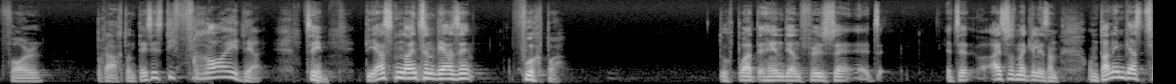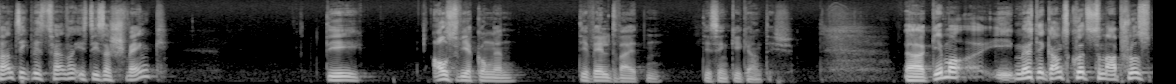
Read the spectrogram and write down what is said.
vollbracht. Und das ist die Freude. Sieh, Die ersten 19 Verse, furchtbar. Durchbohrte Hände und Füße, etc. alles, was wir gelesen haben. Und dann im Vers 20 bis 22 ist dieser Schwenk, die Auswirkungen, die weltweiten, die sind gigantisch. Äh, wir, ich möchte ganz kurz zum Abschluss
